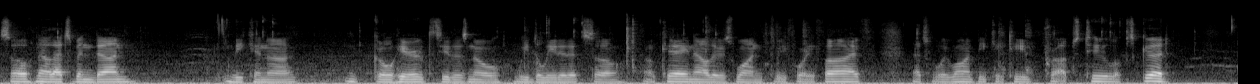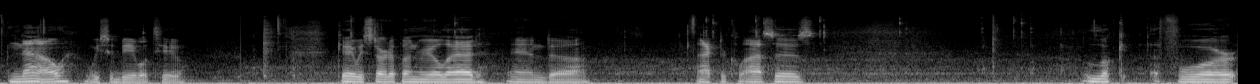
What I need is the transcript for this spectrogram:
So now that's been done we can uh, go here see there's no we deleted it so okay now there's one 345 that's what we want. BKT props 2 looks good. Now we should be able to okay we start up UnrealEd and uh, actor classes. Look for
